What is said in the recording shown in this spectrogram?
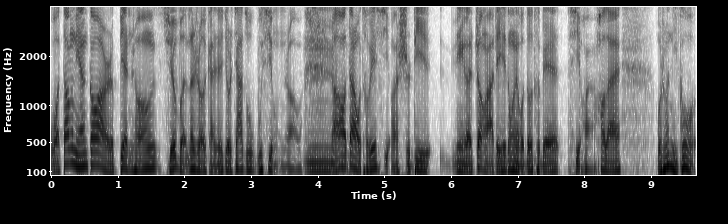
我当年高二变成学文的时候，感觉就是家族不幸，你知道吗？嗯然后，但是我特别喜欢史地那个证啊这些东西，我都特别喜欢。后来我说你给我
